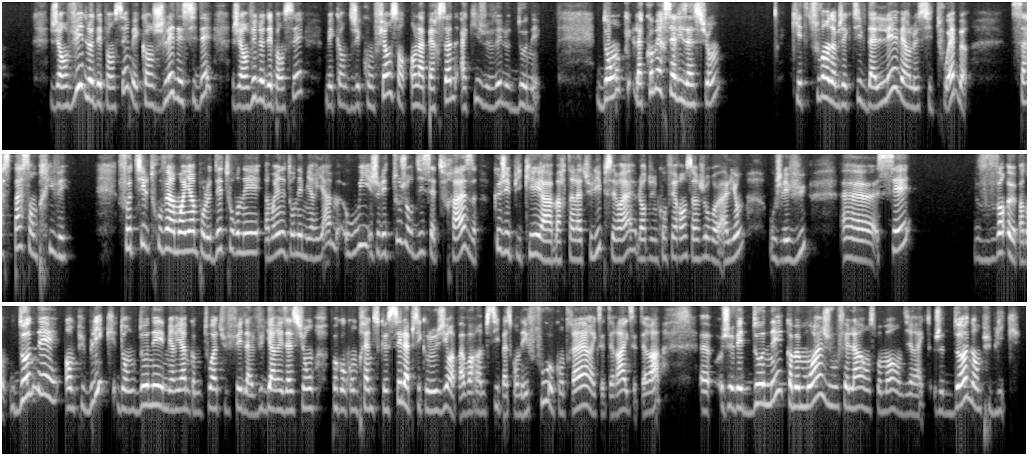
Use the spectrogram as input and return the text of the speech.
J'ai envie de le dépenser, mais quand je l'ai décidé, j'ai envie de le dépenser, mais quand j'ai confiance en, la personne à qui je vais le donner. Donc, la commercialisation, qui est souvent un objectif d'aller vers le site web, ça se passe en privé. Faut-il trouver un moyen pour le détourner, un moyen de détourner Myriam? Oui, je l'ai toujours dit cette phrase que j'ai piquée à Martin Latulipe, c'est vrai, lors d'une conférence un jour euh, à Lyon où je l'ai vue. Euh, c'est euh, pardon, donner en public, donc donner, Myriam, comme toi, tu fais de la vulgarisation pour qu'on comprenne ce que c'est la psychologie. On va pas voir un psy parce qu'on est fou, au contraire, etc., etc. Euh, je vais donner, comme moi, je vous fais là en ce moment en direct. Je donne en public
